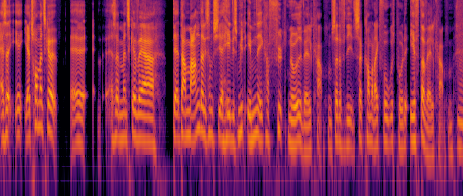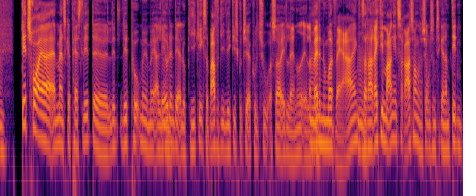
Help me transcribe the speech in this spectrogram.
altså, jeg, jeg tror, man skal, øh, altså, man skal være der, der er mange, der ligesom siger, hey, hvis mit emne ikke har fyldt noget i valgkampen, så er det fordi, så kommer der ikke fokus på det efter valgkampen. Mm. Det tror jeg, at man skal passe lidt, uh, lidt, lidt på med, med at lave mm. den der logik. Ikke? Så bare fordi vi ikke diskuterer kultur, så et eller andet, eller mm. hvad det nu måtte være. Ikke? Mm. Så der er rigtig mange interesseorganisationer, som tænker, at det er den,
